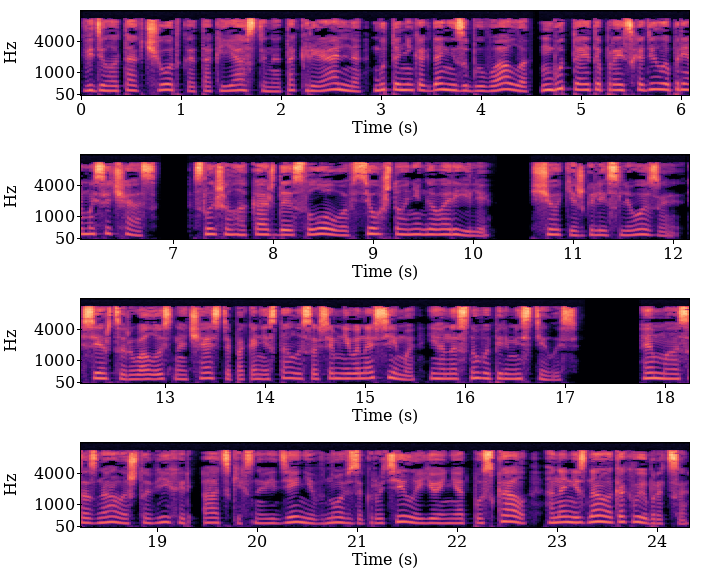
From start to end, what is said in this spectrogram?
Видела так четко, так ясно, так реально, будто никогда не забывала, будто это происходило прямо сейчас. Слышала каждое слово, все, что они говорили. Щеки жгли слезы, сердце рвалось на части, пока не стало совсем невыносимо, и она снова переместилась. Эмма осознала, что вихрь адских сновидений вновь закрутил ее и не отпускал, она не знала, как выбраться.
